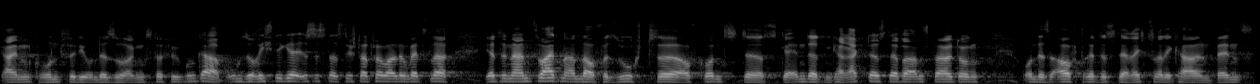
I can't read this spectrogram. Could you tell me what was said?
keinen Grund für die Untersuchungsverfügung gab. Umso richtiger ist es, dass die Stadtverwaltung Wetzlar jetzt in einem zweiten Anlauf versucht, äh, aufgrund des geänderten Charakters der Veranstaltung und des Auftritts der rechtsradikalen Bands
